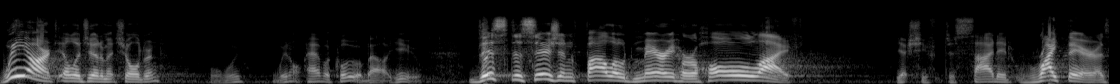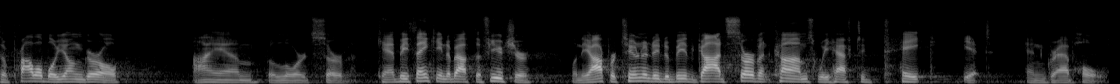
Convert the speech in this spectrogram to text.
We aren't illegitimate children. Well, we, we don't have a clue about you. This decision followed Mary her whole life. Yet she decided right there, as a probable young girl, I am the Lord's servant. Can't be thinking about the future. When the opportunity to be God's servant comes, we have to take it and grab hold.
